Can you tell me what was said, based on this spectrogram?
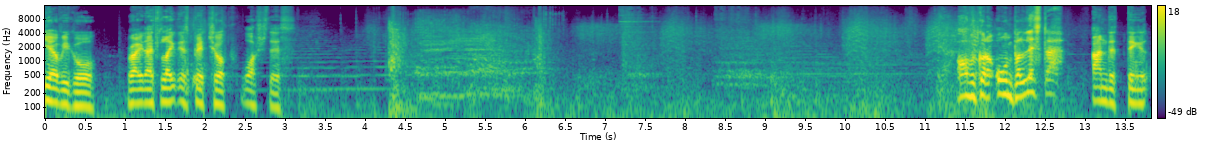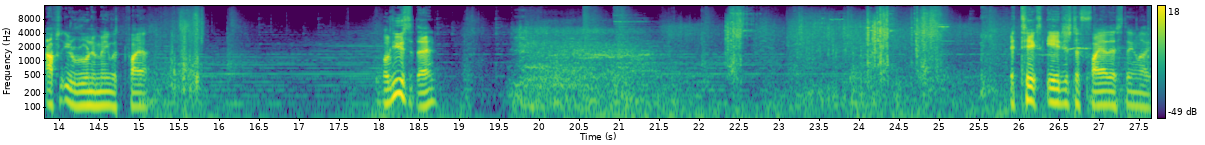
Here we go. Right, let's light this bitch up. Watch this. Oh, we've got our own ballista! And the thing is absolutely ruining me with fire. I'll use it then. It takes ages to fire this thing, like.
